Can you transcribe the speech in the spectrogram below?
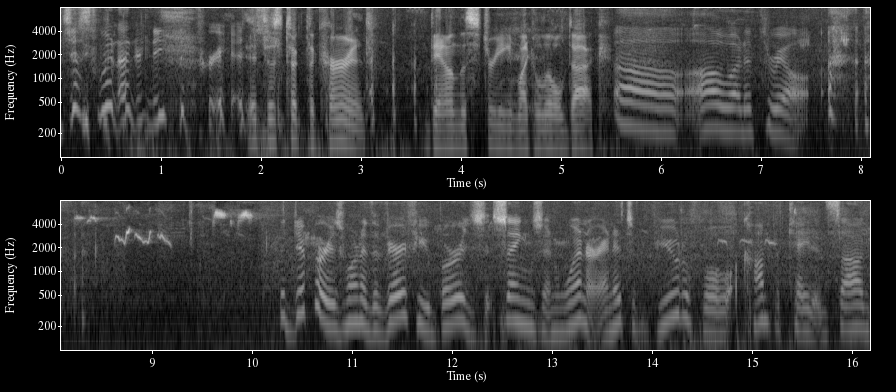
just went underneath the bridge. It just took the current down the stream like a little duck. Oh, oh, what a thrill. the dipper is one of the very few birds that sings in winter, and it's a beautiful, complicated song.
